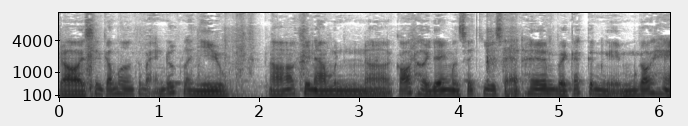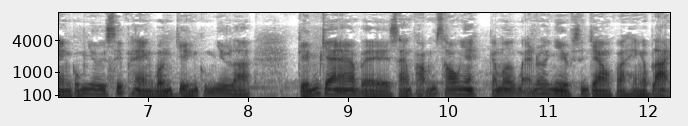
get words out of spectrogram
Rồi xin cảm ơn các bạn rất là nhiều. Đó khi nào mình uh, có thời gian mình sẽ chia sẻ thêm về các kinh nghiệm gói hàng cũng như ship hàng vận chuyển cũng như là kiểm tra về sản phẩm sau nha. Cảm ơn các bạn rất là nhiều. Xin chào và hẹn gặp lại.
